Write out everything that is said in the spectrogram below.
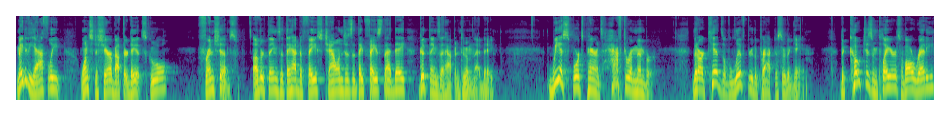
Maybe the athlete wants to share about their day at school, friendships, other things that they had to face, challenges that they faced that day, good things that happened to them that day. We as sports parents have to remember that our kids have lived through the practice or the game. The coaches and players have already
